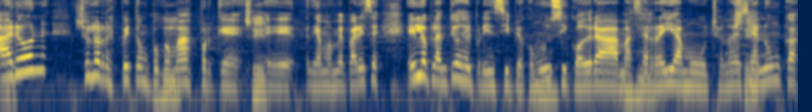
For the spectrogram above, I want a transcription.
Aarón, yo lo respeto un poco más porque, Sí. eh, digamos, me parece, él lo planteó desde el principio como un psicodrama, se reía mucho, ¿no? Decía, Sí. nunca,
